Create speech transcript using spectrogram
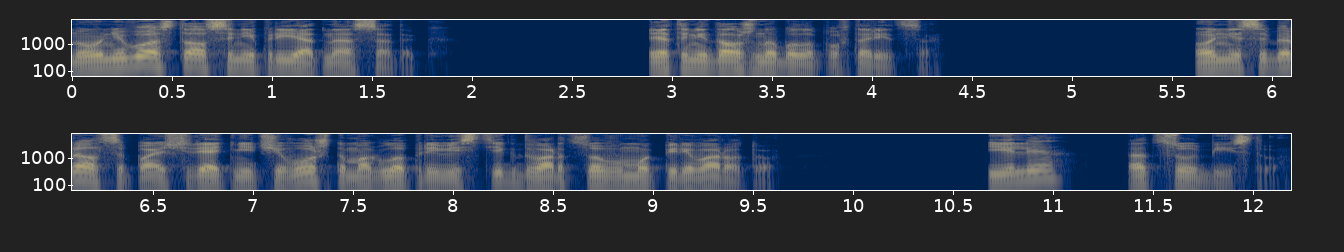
Но у него остался неприятный осадок. Это не должно было повториться. Он не собирался поощрять ничего, что могло привести к дворцовому перевороту. Или отцеубийству.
